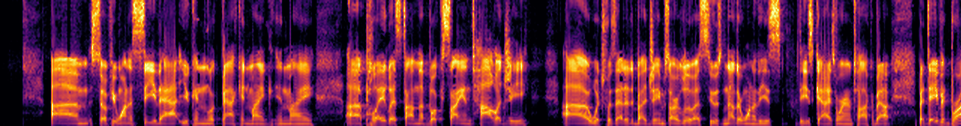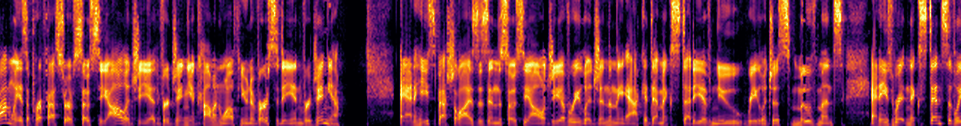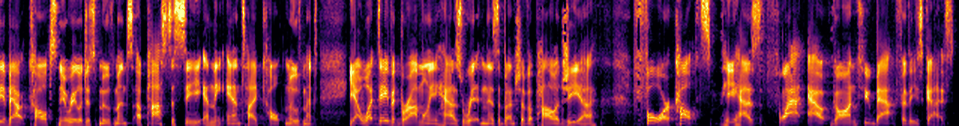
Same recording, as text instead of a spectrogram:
Um, so if you want to see that, you can look back in my in my uh, playlist on the book Scientology, uh, which was edited by James R. Lewis, who's another one of these these guys we're going to talk about. But David Bromley is a professor of sociology at Virginia Commonwealth University in Virginia and he specializes in the sociology of religion and the academic study of new religious movements. And he's written extensively about cults, new religious movements, apostasy, and the anti cult movement. Yeah, what David Bromley has written is a bunch of apologia for cults. He has flat out gone to bat for these guys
